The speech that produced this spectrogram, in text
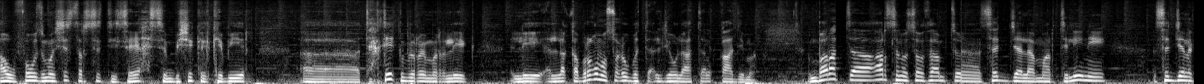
أو فوز مانشستر سيتي سيحسم بشكل كبير تحقيق Premier League للقب رغم صعوبة الجولات القادمة. مباراة آه أرسنال وساوثهامبتون آه سجل مارتينيلي سجل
